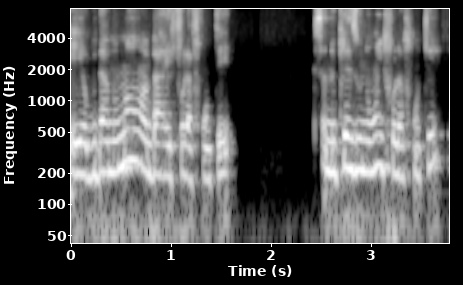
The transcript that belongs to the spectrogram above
Et au bout d'un moment, bah, il faut l'affronter ça nous plaise ou non, il faut l'affronter.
